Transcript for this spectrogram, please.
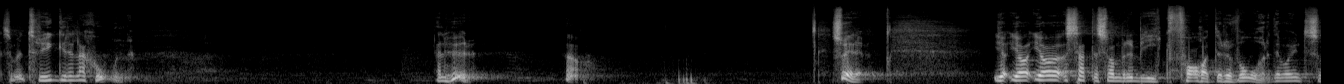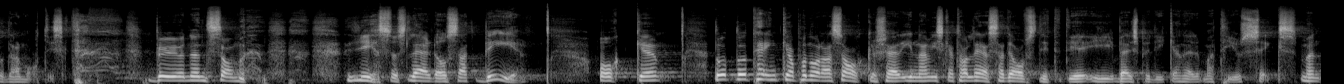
Som en trygg relation. Eller hur? Ja. Så är det. Jag, jag, jag satte som rubrik Fader vår, det var ju inte så dramatiskt. Bönen som Jesus lärde oss att be. Och eh, då, då, tänker jag på några saker så här innan vi ska ta och läsa det avsnittet i, i bergspredikan, här, Matteus 6. Men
